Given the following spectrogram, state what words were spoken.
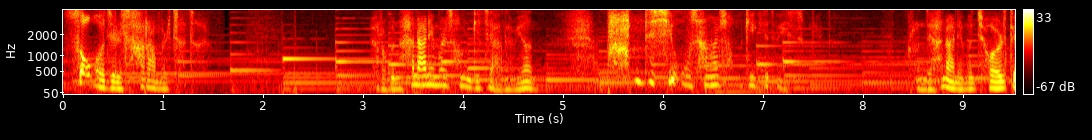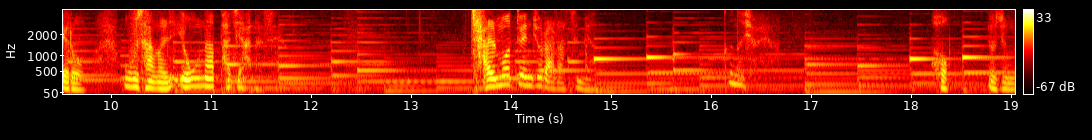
썩어질 사람을 찾아요. 여러분 하나님을 섬기지 않으면 반드시 우상을 섬기게 돼 있습니다. 그런데 하나님은 절대로 우상을 용납하지 않으세요. 잘못된 줄 알았으면 합니다. 혹 요즘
